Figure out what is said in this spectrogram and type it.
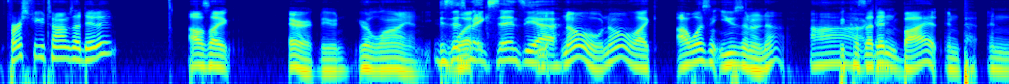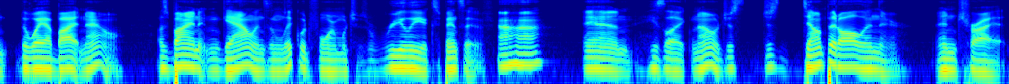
First few times I did it, I was like, Eric, dude, you're lying. Does this What- make sense? Yeah. No, no, like I wasn't using enough Ah, because I didn't buy it in in the way I buy it now. I was buying it in gallons in liquid form, which was really expensive. Uh huh. And he's like, "No, just just dump it all in there and try it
